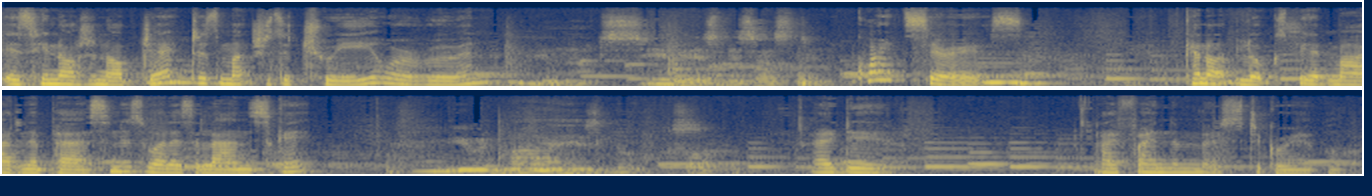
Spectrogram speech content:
Is he not an object as much as a tree or a ruin? You're not serious, Miss Austen. Quite serious. Cannot looks be admired in a person as well as a landscape? You admire his looks. I do. I find them most agreeable.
